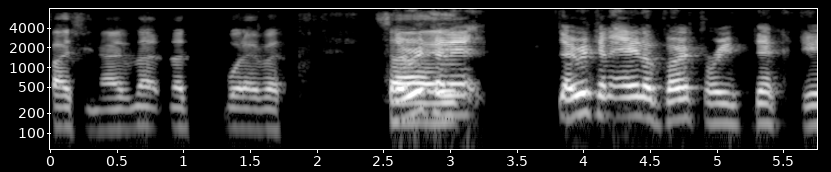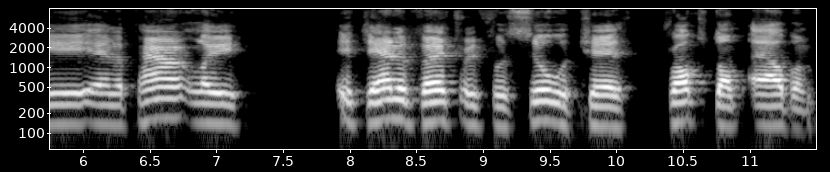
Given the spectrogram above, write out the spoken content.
the face, you know that that whatever. So there is, an, there is an anniversary next year, and apparently it's the anniversary for Silverchair's Frogstomp album.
